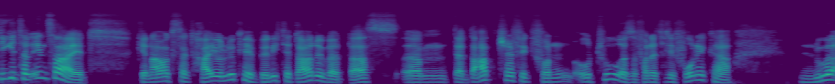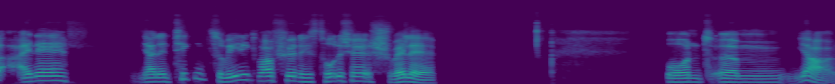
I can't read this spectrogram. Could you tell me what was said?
Digital Insight, genauer gesagt Hajo Lücke berichtet darüber, dass, ähm, der Datentraffic von O2, also von der Telefonica, nur eine ja, 'nen Ticken zu wenig war für 'ne historische Schwelle. Und, ähm, ja,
